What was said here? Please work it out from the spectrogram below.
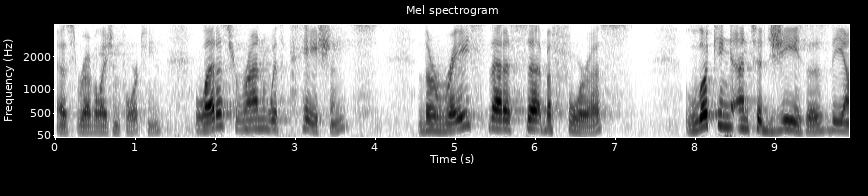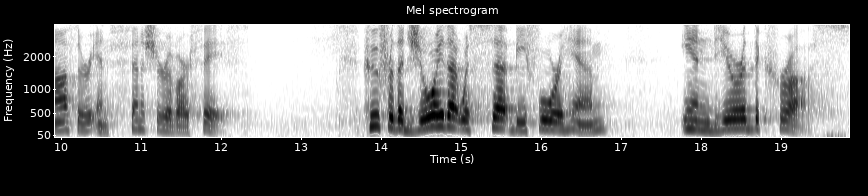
as Revelation 14. Let us run with patience the race that is set before us, looking unto Jesus, the author and finisher of our faith who for the joy that was set before him endured the cross,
